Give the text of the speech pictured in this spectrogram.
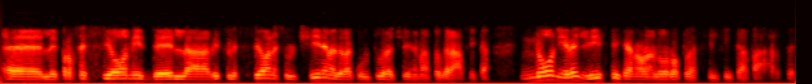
eh, le, professioni della riflessione sul cinema e della cultura cinematografica, non i registi che hanno la loro classifica a parte.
